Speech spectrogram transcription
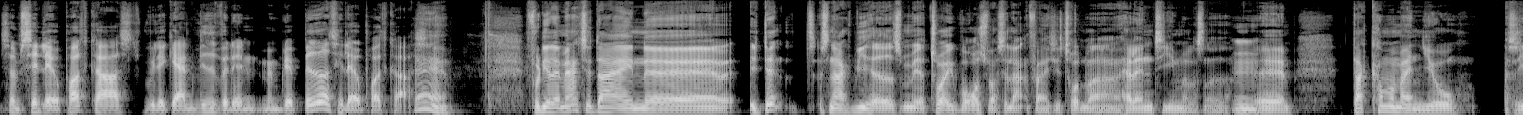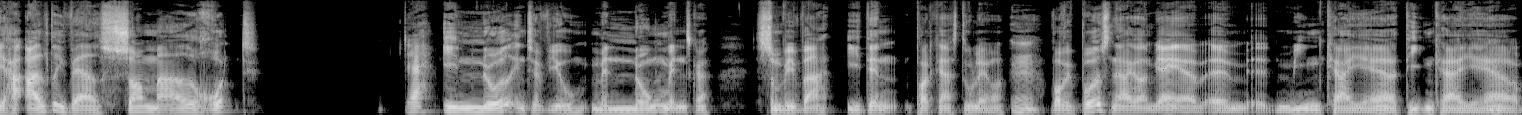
som selv laver podcast, vil jeg gerne vide, hvordan man bliver bedre til at lave podcast. Ja, ja. Fordi jeg lader mærke til, at der er en... Øh, I den snak, vi havde, som jeg tror ikke vores var så langt faktisk, jeg tror, den var halvanden time eller sådan noget, mm. øh, der kommer man jo... Altså, jeg har aldrig været så meget rundt Ja. i noget interview med nogen mennesker, som vi var i den podcast, du laver. Mm. Hvor vi både snakkede om, ja, ja, øh, min karriere og din karriere, mm. og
